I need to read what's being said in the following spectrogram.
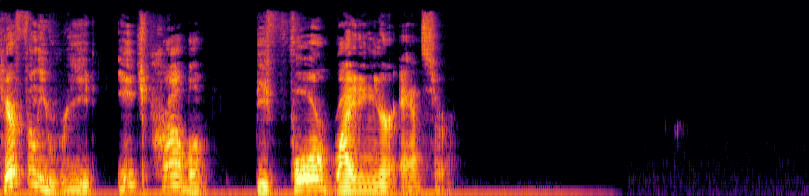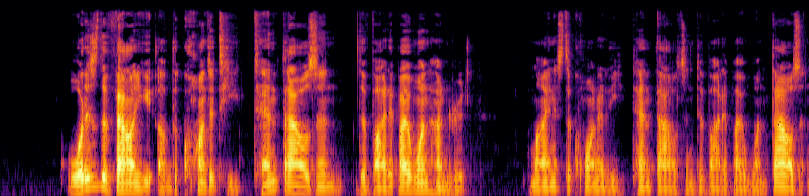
Carefully read each problem before writing your answer. What is the value of the quantity 10,000 divided by 100 minus the quantity 10,000 divided by 1,000?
